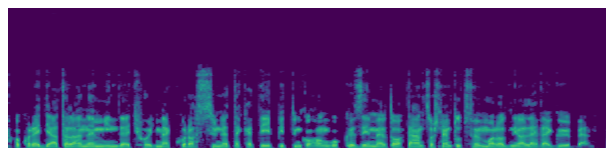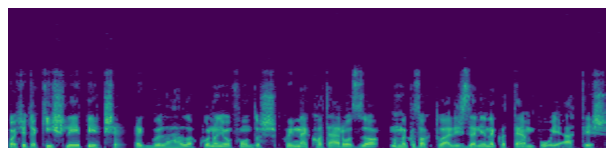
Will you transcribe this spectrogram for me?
akkor egyáltalán nem mindegy, hogy mekkora szüneteket építünk a hangok közé, mert a táncos nem tud fönnmaradni a levegőben. Vagy hogyha kis lépésekből áll, akkor nagyon fontos, hogy meghatározza annak az aktuális zenének a tempóját. És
